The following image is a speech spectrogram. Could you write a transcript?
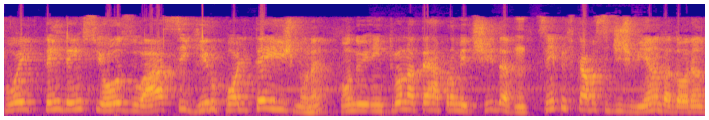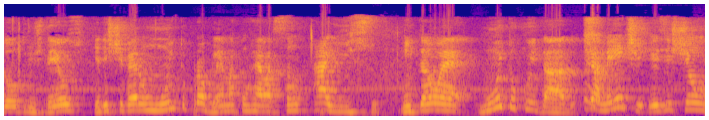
foi tendencioso a seguir o politeísmo, né? Quando entrou na Terra Prometida, hum. sempre ficava se desviando, adorando outros deuses. Eles tiveram muito problema com relação a isso. Então é muito cuidado. Antigamente existiam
